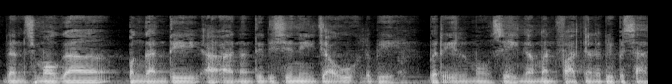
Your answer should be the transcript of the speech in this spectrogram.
dan semoga pengganti AA nanti di sini jauh lebih berilmu sehingga manfaatnya lebih besar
